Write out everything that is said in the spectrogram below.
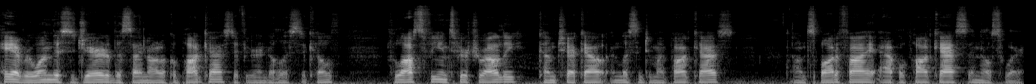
Hey everyone, this is Jared of the Cynautical Podcast. If you're into holistic health, philosophy, and spirituality, come check out and listen to my podcast on Spotify, Apple Podcasts, and elsewhere.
